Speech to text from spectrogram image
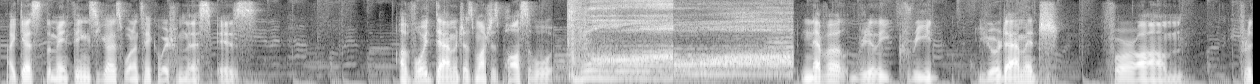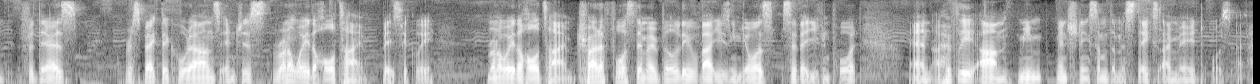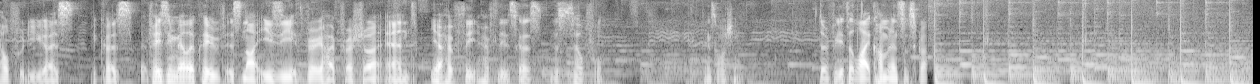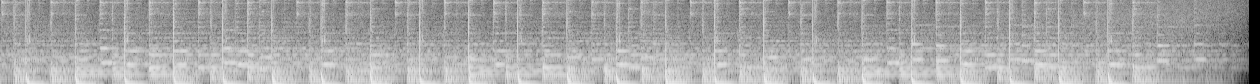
I guess the main things you guys want to take away from this is avoid damage as much as possible never really greed your damage for um for for theirs. Respect their cooldowns and just run away the whole time, basically. Run away the whole time. Try to force their mobility without using yours so that you can port. And hopefully, um, me mentioning some of the mistakes I made was helpful to you guys because facing melee cleave is not easy. It's very high pressure, and yeah, hopefully, hopefully this guys this is helpful. Thanks for watching. Don't forget to like, comment, and subscribe.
